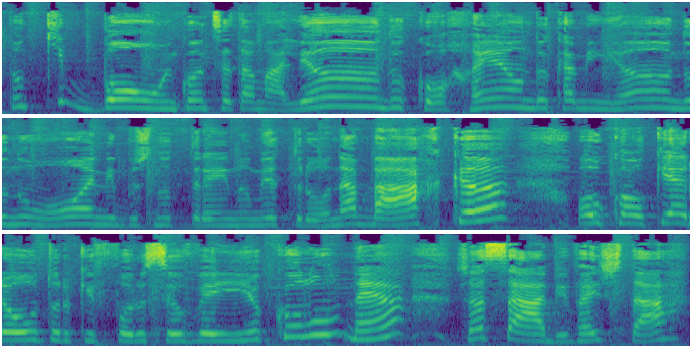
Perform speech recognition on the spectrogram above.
Então que bom enquanto você está malhando, correndo, caminhando, no ônibus, no trem, no metrô, na barca ou qualquer outro que for o seu veículo, né? Já sabe, vai estar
